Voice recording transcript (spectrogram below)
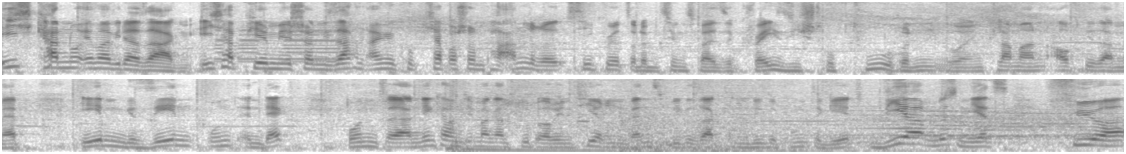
ich kann nur immer wieder sagen, ich habe hier mir schon die Sachen angeguckt. Ich habe auch schon ein paar andere Secrets oder beziehungsweise crazy Strukturen, so in Klammern, auf dieser Map eben gesehen und entdeckt. Und äh, an denen kann man sich immer ganz gut orientieren, wenn es, wie gesagt, um diese Punkte geht. Wir müssen jetzt für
